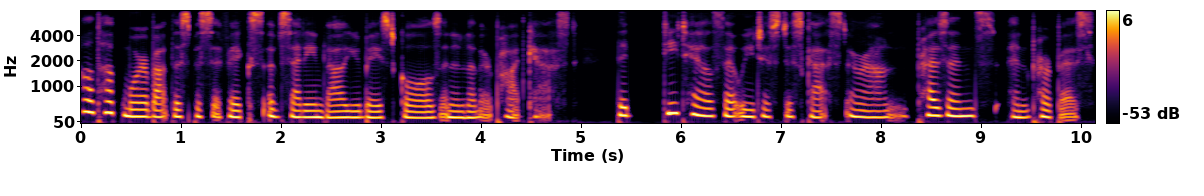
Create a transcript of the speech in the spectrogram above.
I'll talk more about the specifics of setting value based goals in another podcast details that we just discussed around presence and purpose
